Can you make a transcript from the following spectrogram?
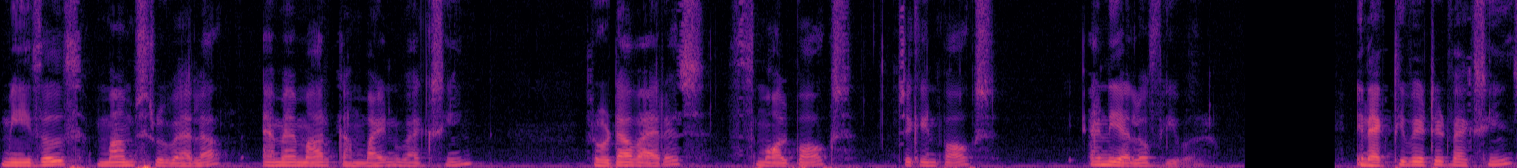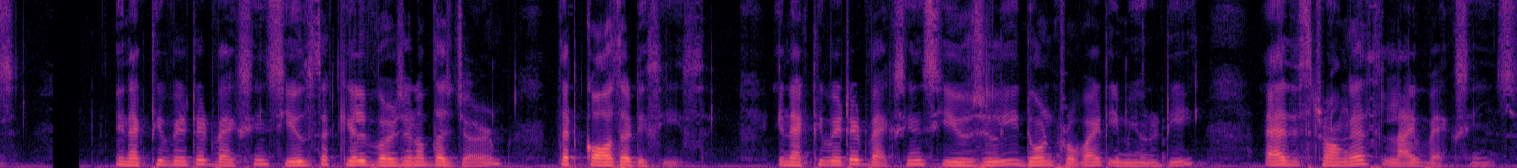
measles, mumps, rubella, MMR combined vaccine, rotavirus, smallpox, chickenpox, and yellow fever. Inactivated vaccines. Inactivated vaccines use the killed version of the germ that cause a disease. Inactivated vaccines usually don't provide immunity as strong as live vaccines.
